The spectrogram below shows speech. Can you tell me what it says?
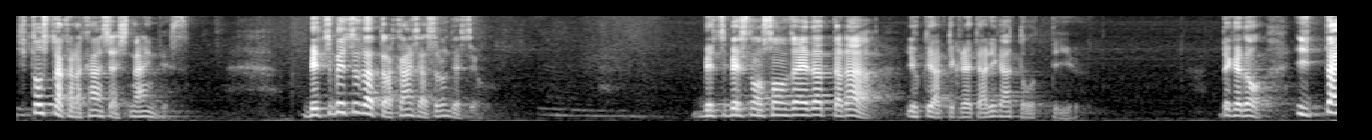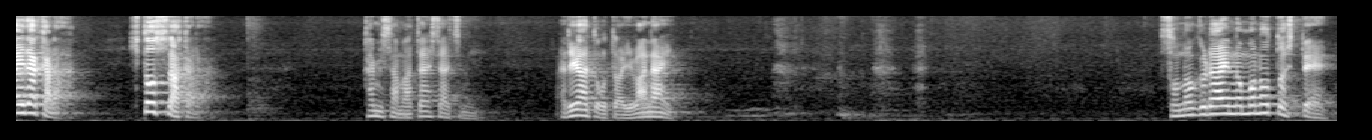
一つだから感謝しないんです。別々だったら感謝するんですよ。別々の存在だったらよくやってくれてありがとうっていう。だけど一体だから一つだから神様私たちにありがとうとは言わない。そのぐらいのものとして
